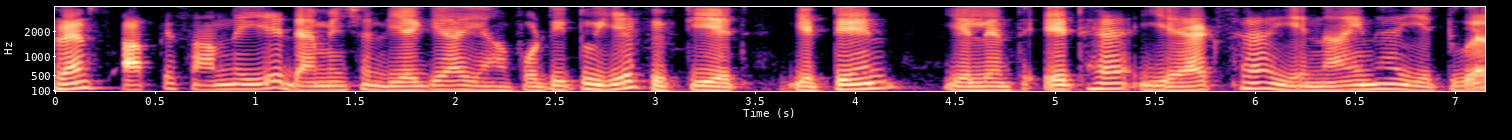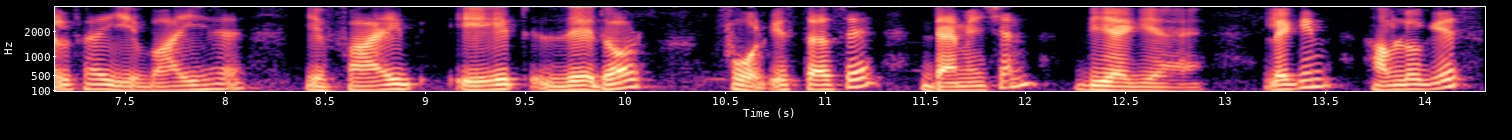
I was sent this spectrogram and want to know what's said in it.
फ्रेंड्स आपके सामने ये डायमेंशन दिया गया है, यहाँ फोर्टी ये फिफ्टी ये टेन ये लेंथ एट है, ये एक्स है, ये नाइन है, ये ट्वेल्व है, ये वाई है, ये फाइव एट जेड और फोर इस तरह से डायमेंशन दिया गया है। लेकिन हम लोग इस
